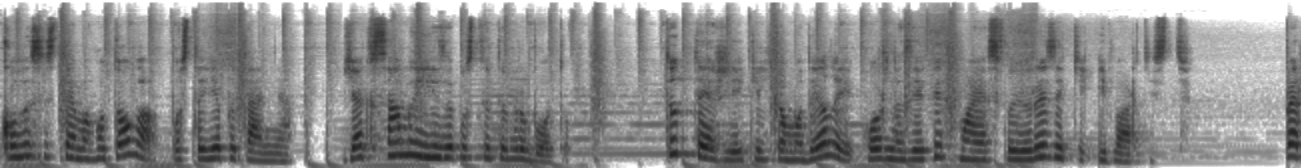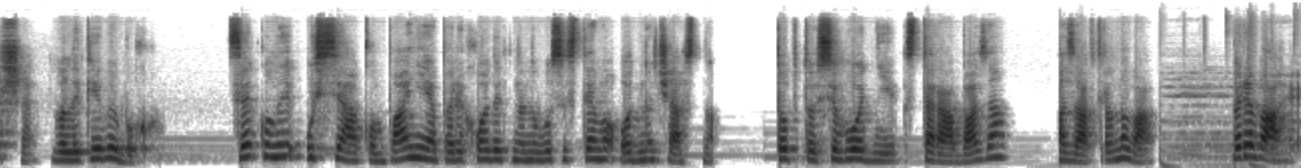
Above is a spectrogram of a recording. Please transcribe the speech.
Коли система готова, постає питання, як саме її запустити в роботу. Тут теж є кілька моделей, кожна з яких має свої ризики і вартість. Перше великий вибух. Це коли уся компанія переходить на нову систему одночасно. Тобто сьогодні стара база, а завтра нова. Переваги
